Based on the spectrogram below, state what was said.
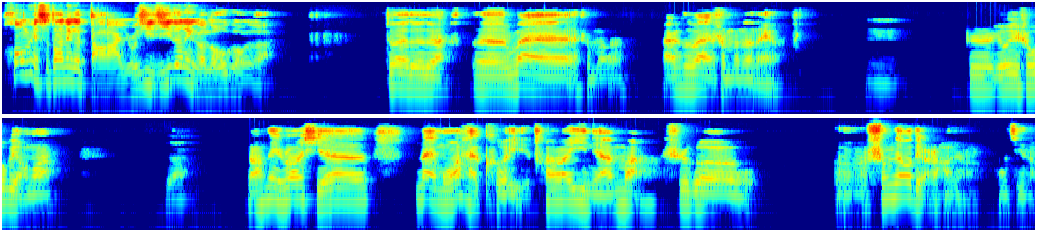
后面是它那个打游戏机的那个 logo 的，对对对，呃 Y 什么 X Y 什么的那个，嗯，是游戏手柄吗？对。然后那双鞋耐磨还可以，穿了一年吧，是个嗯生胶底儿，好像我记得，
